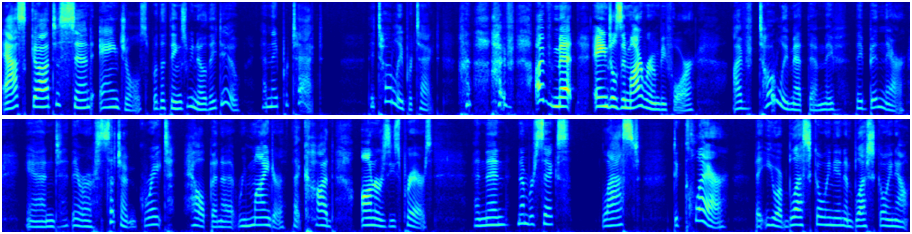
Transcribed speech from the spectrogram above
Ask God to send angels for the things we know they do, and they protect. They totally protect. I've I've met angels in my room before. I've totally met them. They've they've been there and they are such a great help and a reminder that God honors these prayers. And then number 6, last, declare that you are blessed going in and blessed going out.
